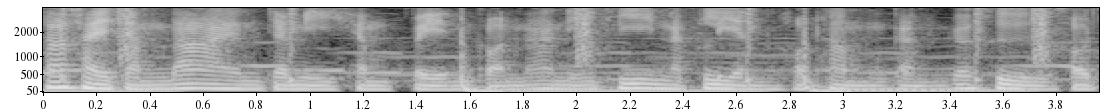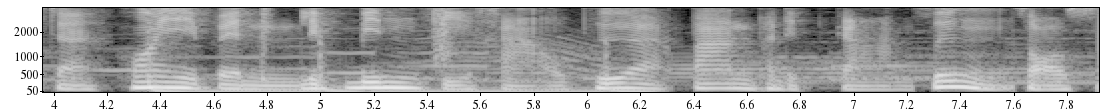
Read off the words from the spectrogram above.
ถ้าใครจำได้มันจะมีแคมเปญก่อนหน้านี้ที่นักเรียนเขาทำกันก็คือเขาจะห้อยเป็นริบบิ้นสีขาวเพื่อต้านเผด็จการ ซึ่งสส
